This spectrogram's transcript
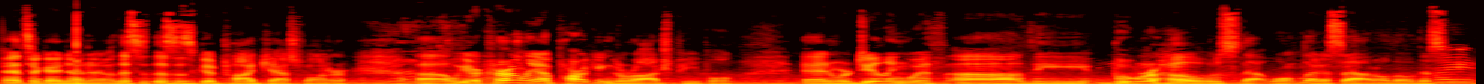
That's okay. No, no, this is this is good podcast fodder. Uh, we are currently in a parking garage, people, and we're dealing with uh, the boomer hose that won't let us out. Although this Right.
